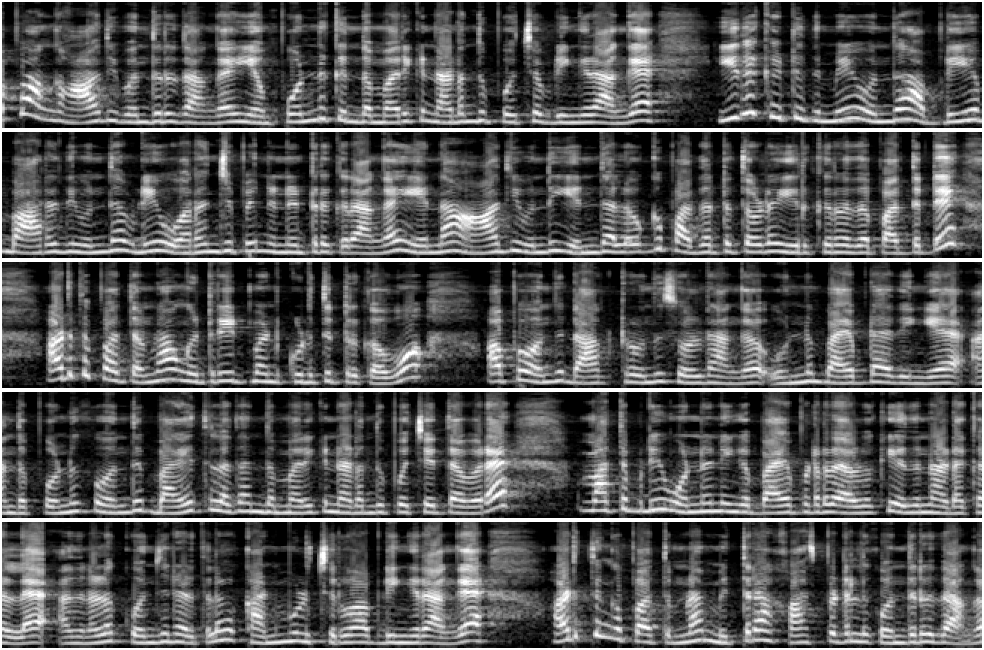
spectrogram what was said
அப்போ அங்கே ஆதி வந்துருந்தாங்க. என் பொண்ணுக்கு இந்த மாதிரிக்கு நடந்து போச்சு அப்படிங்கிறாங்க. இதை கெட்டதுமே வந்து அப்படியே பாரதி வந்து அப்படியே உறைஞ்சு போய் நின்றுட்டு இருக்கிறாங்க. ஏன்னா ஆதி வந்து எந்த அளவுக்கு பதட்டத்தோட இருக்கிறத பார்த்துட்டு அடுத்து பார்த்தோம்னா அவங்க ட்ரீட்மெண்ட் கொடுத்துட்டு இருக்கவும் அப்போ வந்து டாக்டர் வந்து சொல்கிறாங்க ஒன்றும் பயப்படாதீங்க. அந்த பொண்ணுக்கு வந்து பயத்தில் தான் இந்த மாதிரிக்கு நடந்து போச்சே தவிர மற்றபடி ஒன்றும் நீங்கள் பயப்படுற அளவுக்கு எதுவும் நடக்கலை. அதனால கொஞ்ச நேரத்தில் கண் முழிச்சிருவா அப்படிங்கிறாங்க. அடுத்துங்க பார்த்தோம்னா மித்ரா ஹாஸ்பிட்டலுக்கு வந்துருந்தாங்க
